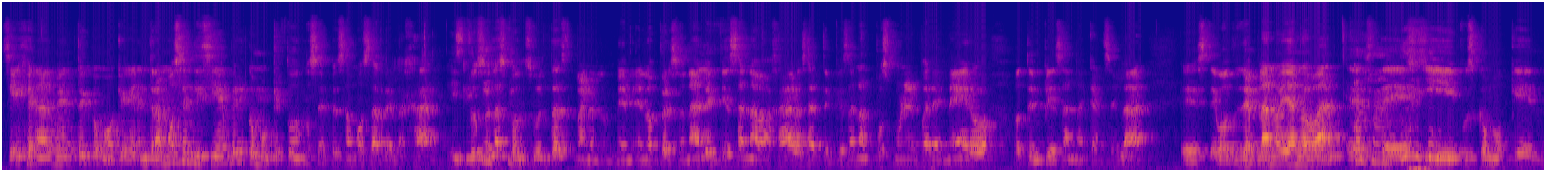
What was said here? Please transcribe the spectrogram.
Sí, generalmente como que entramos en diciembre y como que todos nos empezamos a relajar, incluso las consultas, bueno, en, lo personal empiezan a bajar, o sea, te empiezan a posponer para enero o te empiezan a cancelar, este, o de plano ya no van, este, y pues como que,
